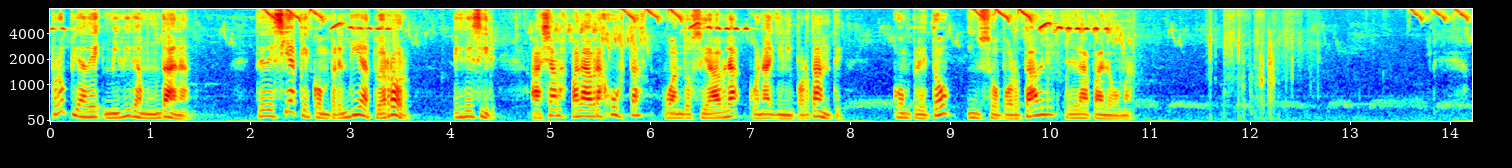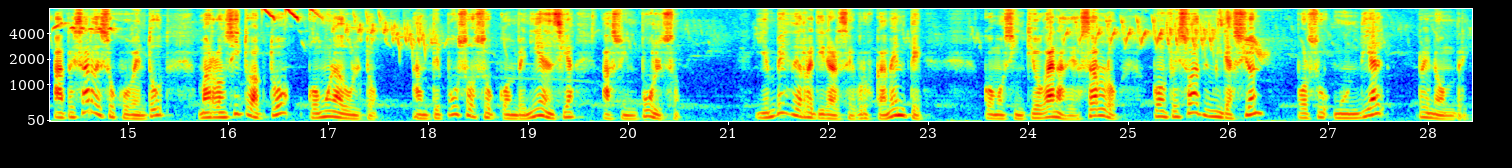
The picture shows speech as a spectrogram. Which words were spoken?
propia de mi vida mundana. Te decía que comprendía tu error, es decir, hallar las palabras justas cuando se habla con alguien importante. Completó insoportable la paloma. A pesar de su juventud, Marroncito actuó como un adulto, antepuso su conveniencia a su impulso, y en vez de retirarse bruscamente, como sintió ganas de hacerlo, confesó admiración por su mundial renombre.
